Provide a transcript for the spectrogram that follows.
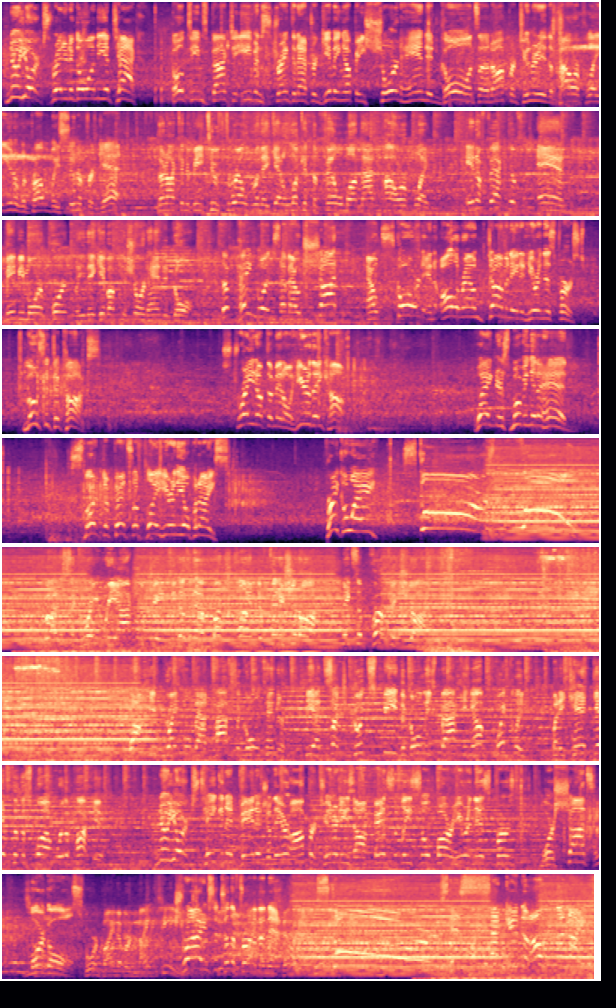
New York's ready to go on the attack. Both teams back to even strength, and after giving up a short-handed goal, it's an opportunity the power play unit would probably sooner forget. They're not going to be too thrilled when they get a look at the film on that power play. Ineffective, and maybe more importantly, they give up the shorthanded goal. The Penguins have outshot, outscored, and all-around dominated here in this first. Moves it to Cox. Straight up the middle. Here they come. Wagner's moving it ahead. Smart defensive play here in the open ice. Breakaway. Scores! Whoa! This is a great reaction, James. He doesn't have much time to finish it off. Makes a perfect shot. Wow, he rifled that past the goaltender. He had such good speed, the goalie's backing up quickly, but he can't get to the spot where the puck is. New York's taken advantage of their opportunities offensively so far here in this first. More shots, more goals. Scored by number 19. Drives it to the front of the net. Scores! His second of the night.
